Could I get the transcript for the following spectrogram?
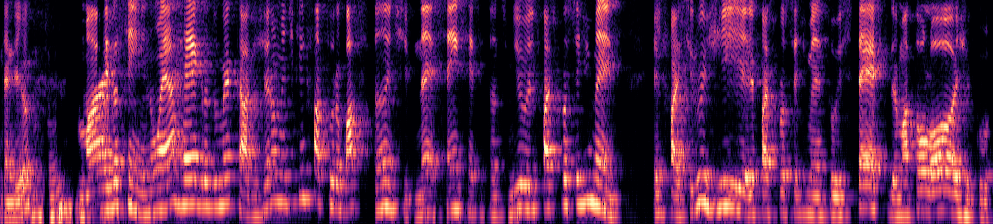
entendeu? Uhum. Mas, assim, não é a regra do mercado. Geralmente, quem fatura bastante, né, 100, cento e tantos mil, ele faz procedimento. Ele faz cirurgia, ele faz procedimento estético, dermatológico,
